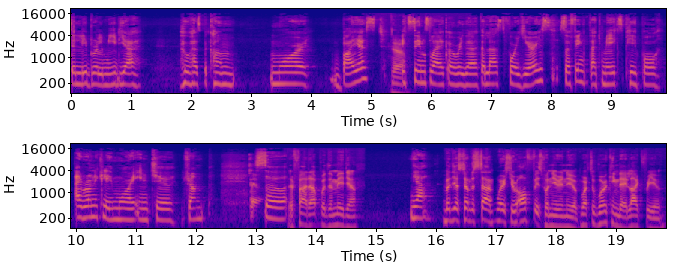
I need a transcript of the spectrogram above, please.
the liberal media who has become more biased yeah. it seems like over the, the last four years so i think that makes people ironically more into trump yeah. so they're fed up with the media yeah but just to understand where's your office when you're in new york what's a working day like for you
